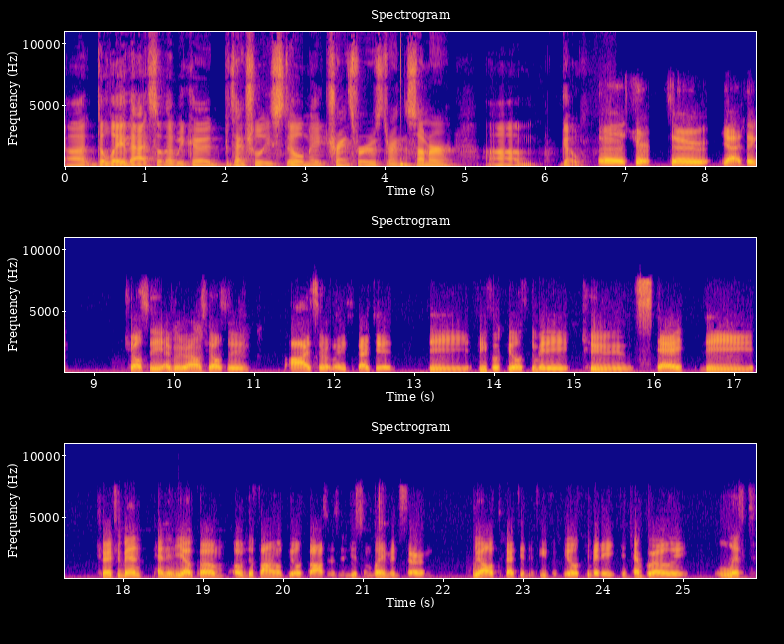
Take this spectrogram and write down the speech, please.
uh, delay that so that we could potentially still make transfers during the summer um, go? Uh, sure. So, yeah, I think Chelsea, everybody around Chelsea, I certainly expected the FIFA Appeals Committee to stay the transfer ban pending the outcome of the final appeals process. And just in layman's terms, we all expected the FIFA Appeals Committee to temporarily lift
